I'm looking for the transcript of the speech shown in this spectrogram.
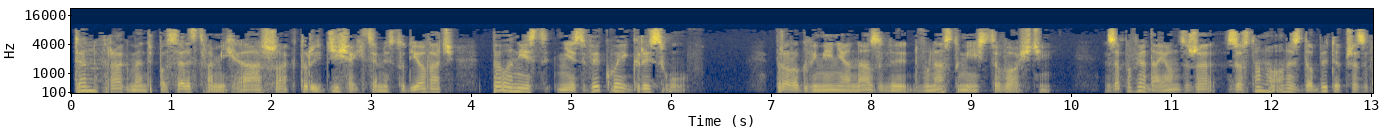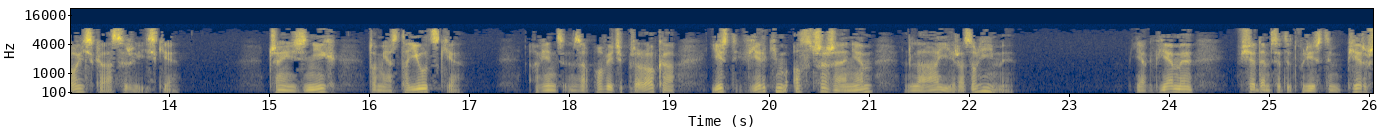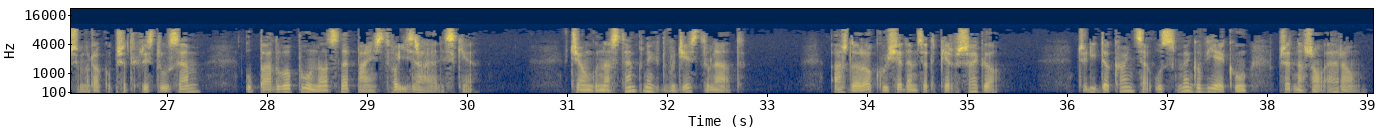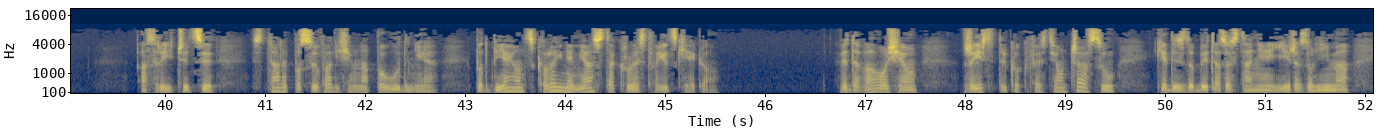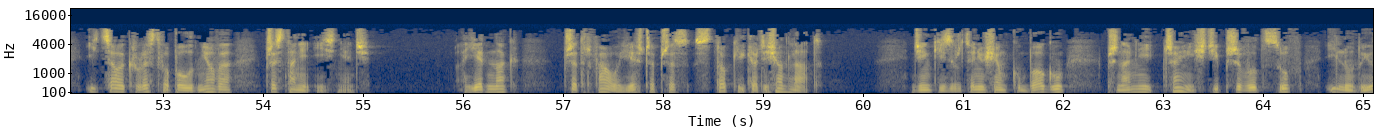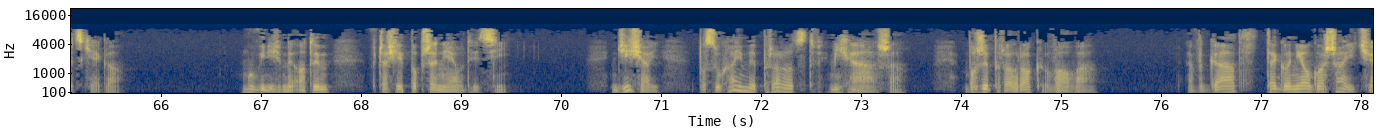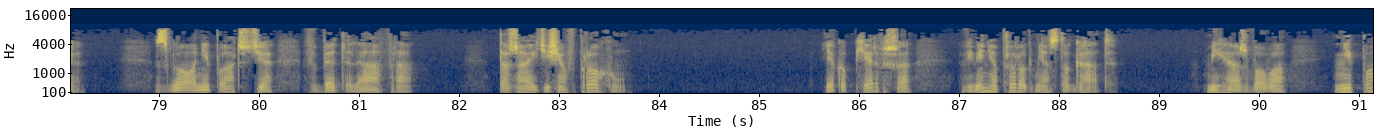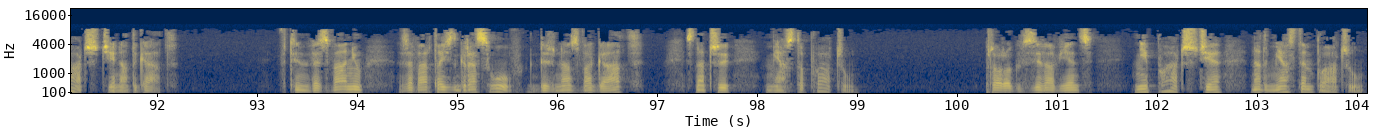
Ten fragment poselstwa Micheasza, który dzisiaj chcemy studiować, pełen jest niezwykłej gry słów. Prorok wymienia nazwy dwunastu miejscowości, zapowiadając, że zostaną one zdobyte przez wojska asyryjskie. Część z nich to miasta judzkie, a więc zapowiedź proroka jest wielkim ostrzeżeniem dla Jerozolimy. Jak wiemy, w 721 roku przed Chrystusem upadło północne państwo izraelskie. W ciągu następnych dwudziestu lat, aż do roku 701, czyli do końca VIII wieku przed naszą erą, Asyryjczycy stale posuwali się na południe, podbijając kolejne miasta Królestwa Judzkiego. Wydawało się, że jest tylko kwestią czasu, kiedy zdobyta zostanie Jerozolima i całe Królestwo Południowe przestanie istnieć. A jednak przetrwało jeszcze przez sto kilkadziesiąt lat. Dzięki zwróceniu się ku Bogu przynajmniej części przywódców i ludu judzkiego. Mówiliśmy o tym w czasie poprzedniej audycji. Dzisiaj posłuchajmy proroctw Micheasza. Boży prorok woła. W Gad tego nie ogłaszajcie. Zgoła nie płaczcie w Bet Leafra. Tarzajcie się w prochu. Jako pierwsze wymienia prorok miasto Gad. Michasz woła, nie płaczcie nad Gad. W tym wezwaniu zawarta jest gra słów, gdyż nazwa Gad znaczy miasto płaczu. Prorok wzywa więc, nie płaczcie nad miastem płaczu.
